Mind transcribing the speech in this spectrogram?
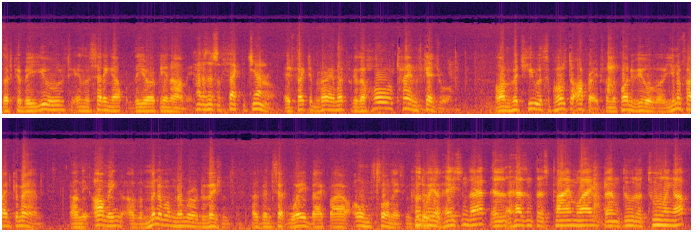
that could be used in the setting up of the European army. How does this affect the general? It affected him very much because the whole time schedule on which he was supposed to operate from the point of view of a unified command on the arming of the minimum number of divisions has been set way back by our own slowness in Could we have hastened that? Is, hasn't this time lag been due to tooling up?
